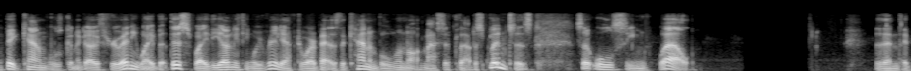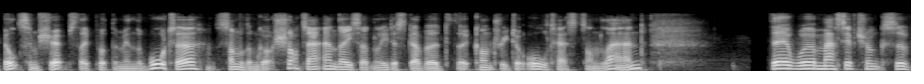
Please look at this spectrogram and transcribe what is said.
big cannonball is going to go through anyway. But this way, the only thing we really have to worry about is the cannonball and not a massive cloud of splinters. So all seemed well. Then they built some ships, they put them in the water, some of them got shot at, and they suddenly discovered that, contrary to all tests on land, there were massive chunks of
